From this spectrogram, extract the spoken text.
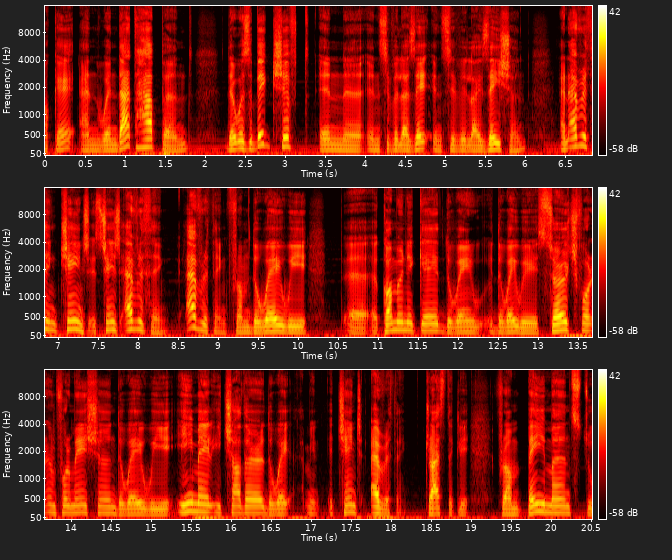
Okay, and when that happened, there was a big shift in uh, in, civiliza- in civilization, and everything changed. It changed everything, everything from the way we uh, communicate, the way the way we search for information, the way we email each other, the way I mean, it changed everything drastically from payments to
